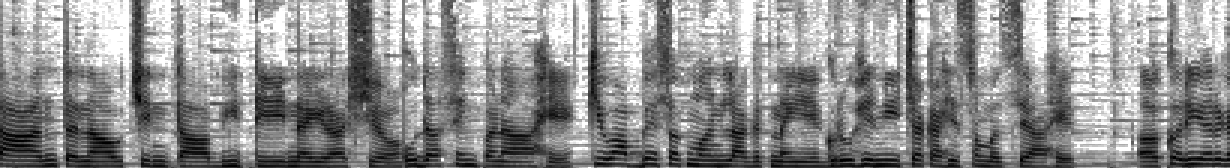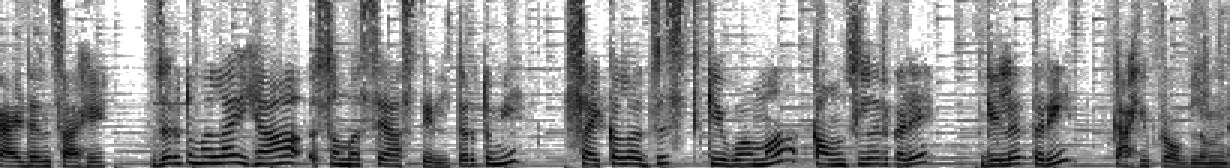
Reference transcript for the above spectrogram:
ताण तणाव चिंता भीती नैराश्य उदासीनपणा आहे किंवा अभ्यासात मन लागत नाहीये गृहिणीच्या काही समस्या आहेत करिअर गायडन्स आहे जर तुम्हाला ह्या समस्या असतील तर तुम्ही सायकोलॉजिस्ट किंवा मग काउन्सिलरकडे गेलं तरी काही प्रॉब्लेम नाही.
